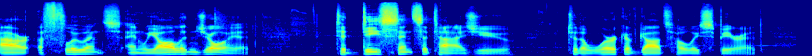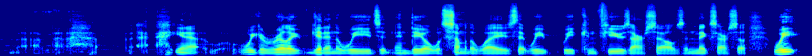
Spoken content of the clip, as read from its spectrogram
our affluence, and we all enjoy it, to desensitize you to the work of God's Holy Spirit. You know, we could really get in the weeds and, and, deal with some of the ways that we, we confuse ourselves and mix ourselves. We,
